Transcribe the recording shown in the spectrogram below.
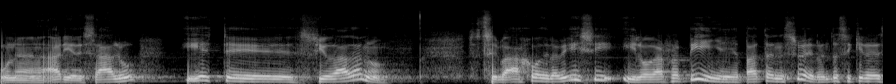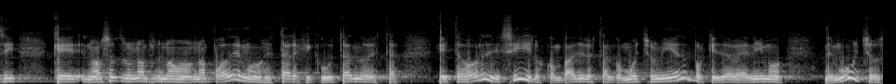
una área de salud, y este ciudadano se bajó de la bici y lo agarró a piña y a pata en el suelo. Entonces quiere decir que nosotros no, podemos estar ejecutando estas estas órdenes. Sí, los compañeros están con mucho miedo porque ya venimos de muchos,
